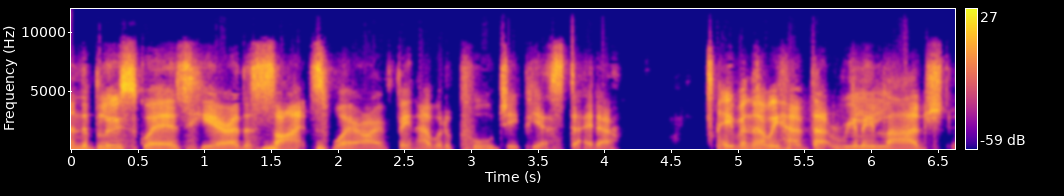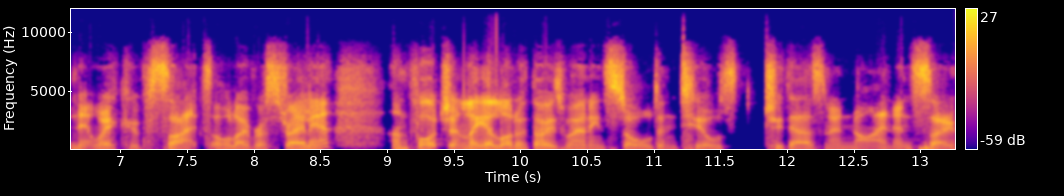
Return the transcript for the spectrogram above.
And the blue squares here are the sites where I've been able to pull GPS data. Even though we have that really large network of sites all over Australia, unfortunately, a lot of those weren't installed until 2009. And so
